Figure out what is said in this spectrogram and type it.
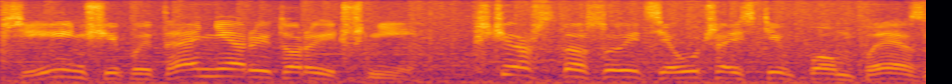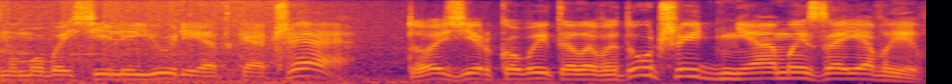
Всі інші питання риторичні. Що ж стосується участі в помпезному весіллі Юрія Ткача, то зірковий телеведучий днями заявив.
